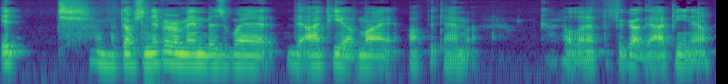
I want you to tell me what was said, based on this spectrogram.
it, oh my gosh, it never remembers where the IP of my, of the damn, hold on, I have to figure out the IP now.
